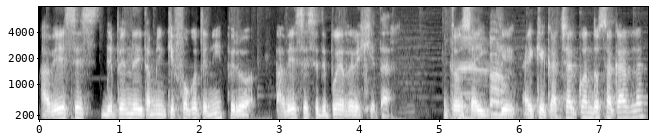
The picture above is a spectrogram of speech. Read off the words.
a veces, depende también qué foco tenéis, pero a veces se te puede revegetar. Entonces hay, que, hay que cachar cuándo sacarla.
